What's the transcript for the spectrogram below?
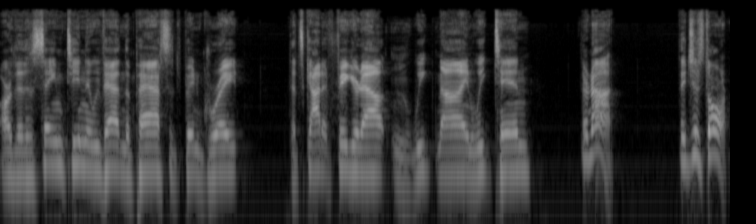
Are they the same team that we've had in the past that's been great, that's got it figured out in week nine, week 10? They're not. They just aren't.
